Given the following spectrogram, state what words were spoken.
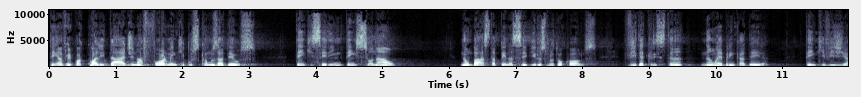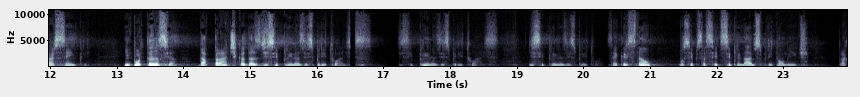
Tem a ver com a qualidade na forma em que buscamos a Deus. Tem que ser intencional. Não basta apenas seguir os protocolos. Vida cristã não é brincadeira. Tem que vigiar sempre. Importância da prática das disciplinas espirituais. Disciplinas espirituais. Disciplinas espirituais. Se é cristão, você precisa ser disciplinado espiritualmente. Para a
